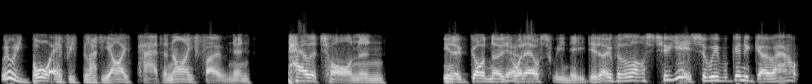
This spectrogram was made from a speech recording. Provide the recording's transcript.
we'd already bought every bloody iPad and iPhone and Peloton and, you know, God knows yeah. what else we needed over the last two years. So we were going to go out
